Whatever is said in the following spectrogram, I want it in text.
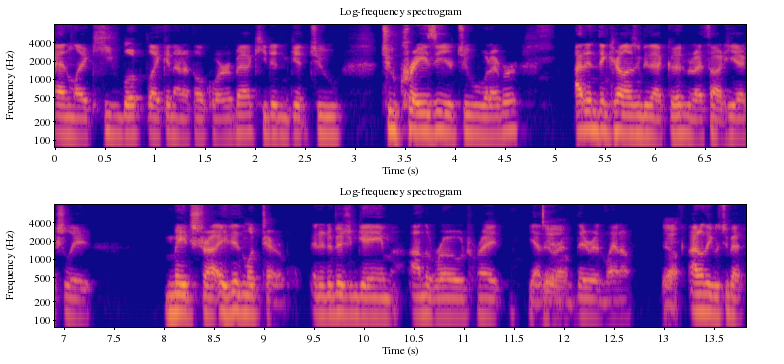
and like he looked like an NFL quarterback. He didn't get too too crazy or too whatever. I didn't think Carolina was gonna be that good, but I thought he actually made stride. He didn't look terrible in a division game on the road, right? Yeah, they Yeah. were they were in Atlanta. Yeah. I don't think it was too bad.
